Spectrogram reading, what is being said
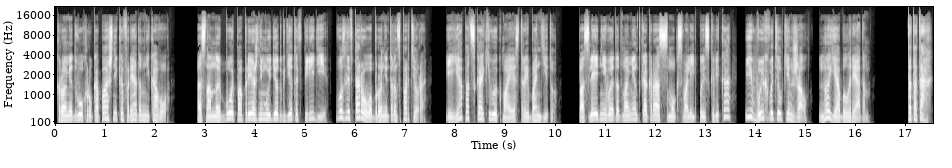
Кроме двух рукопашников рядом никого. Основной бой по-прежнему идет где-то впереди, возле второго бронетранспортера. И я подскакиваю к маэстро и бандиту. Последний в этот момент как раз смог свалить поисковика и выхватил кинжал, но я был рядом. Та-та-тах!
